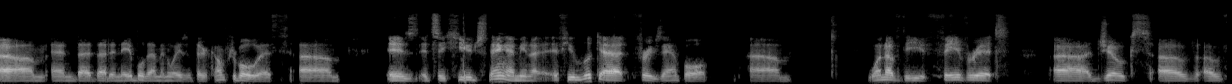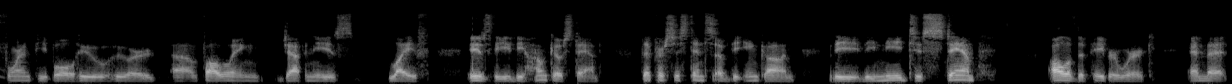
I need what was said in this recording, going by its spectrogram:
um, and that that enable them in ways that they're comfortable with um, is it's a huge thing. I mean, if you look at, for example, um, one of the favorite uh, jokes of, of foreign people who who are uh, following Japanese life is the the hanko stamp, the persistence of the ink on, the the need to stamp all of the paperwork and that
